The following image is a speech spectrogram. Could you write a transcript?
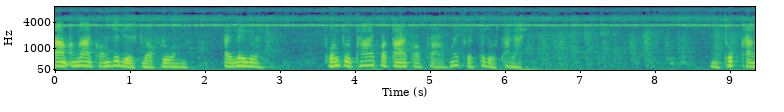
ตามอำนาจของกิเลสหลอกลวงไปเรื่อยๆ ผลสุดท้ายก็ตายเปล่าๆ ไม่เกิดประโยชน์อะไร ทุกครั้ง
